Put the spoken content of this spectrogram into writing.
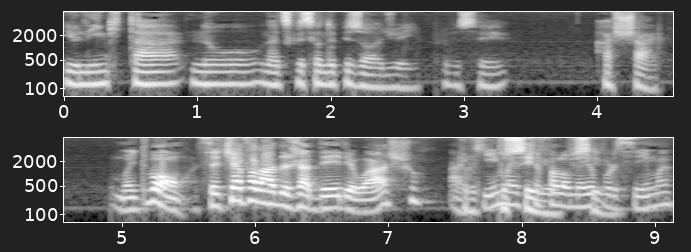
e o link está na descrição do episódio aí, para você achar. Muito bom. Você tinha falado já dele, eu acho, aqui, possível, mas você falou meio por cima.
